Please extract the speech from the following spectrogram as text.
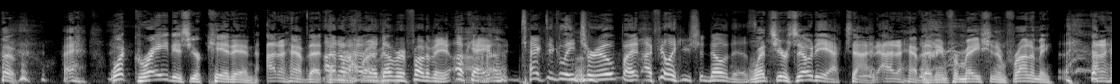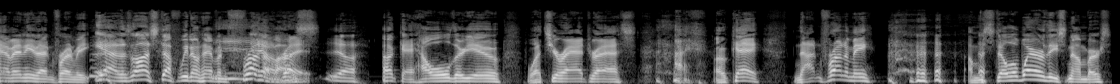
what grade is your kid in? I don't have that number I don't in have front that number in front of me. Okay, uh-huh. technically true, but I feel like you should know this. What's your zodiac sign? I don't have that information in front of me. I don't have any of that in front of me. Yeah, there's a lot of stuff we don't have in front yeah, of us. Right. Yeah. Okay, how old are you? What's your address? I, okay, not in front of me. I'm still aware of these numbers.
